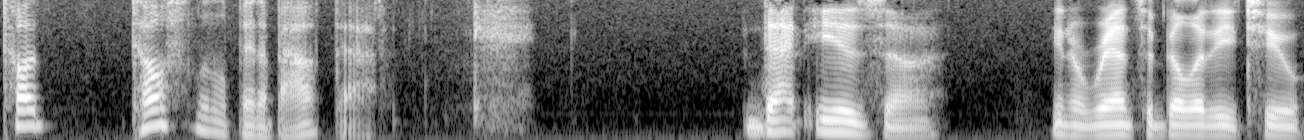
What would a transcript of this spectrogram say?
Tell tell us a little bit about that. That is, uh, you know, Rant's ability to,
